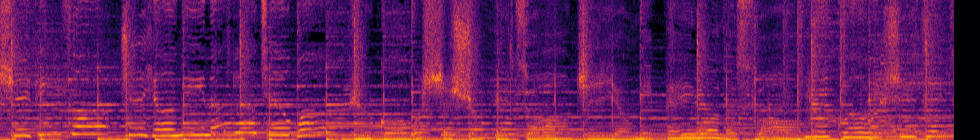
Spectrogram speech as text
水瓶座，只有你能了解我。如果我是双鱼座，只有你陪我啰嗦。如果我是最最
